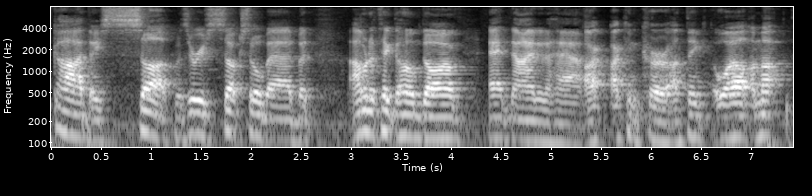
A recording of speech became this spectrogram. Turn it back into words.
God they suck. Missouri sucks so bad, but I'm gonna take the home dog at nine and a half. I, I concur. I think. Well, I'm not.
